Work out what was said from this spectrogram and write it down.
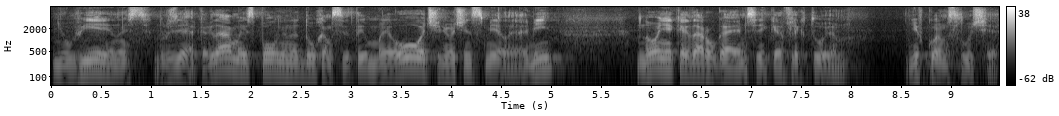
неуверенность. Друзья, когда мы исполнены Духом Святым, мы очень-очень смелые. Аминь. Но никогда ругаемся и конфликтуем. Ни в коем случае.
